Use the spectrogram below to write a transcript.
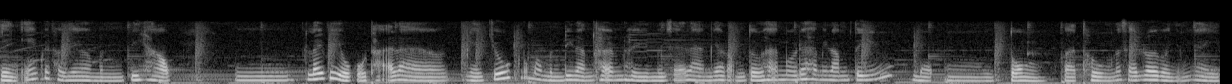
chèn ép cái thời gian mà mình đi học lấy ví dụ cụ thể là ngày trước lúc mà mình đi làm thêm thì mình sẽ làm dao động từ 20 đến 25 tiếng một tuần và thường nó sẽ rơi vào những ngày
